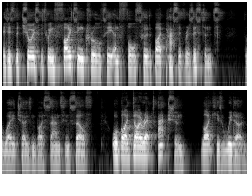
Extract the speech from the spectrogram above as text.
it is the choice between fighting cruelty and falsehood by passive resistance, the way chosen by Sands himself, or by direct action, like his widow.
